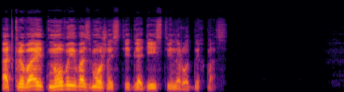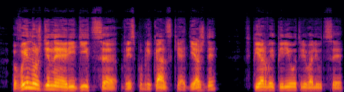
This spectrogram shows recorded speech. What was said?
открывает новые возможности для действий народных масс. Вынужденная рядиться в республиканские одежды в первый период революции,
